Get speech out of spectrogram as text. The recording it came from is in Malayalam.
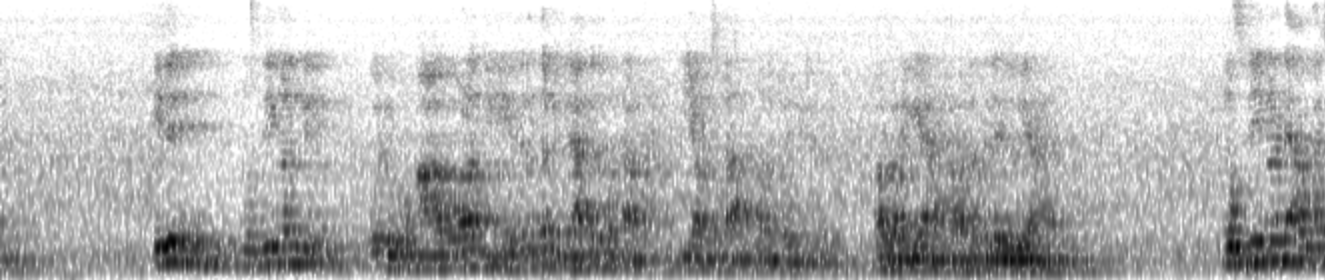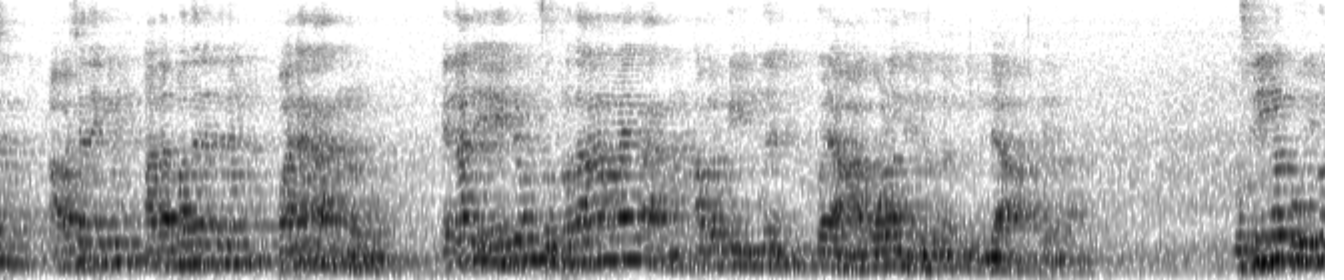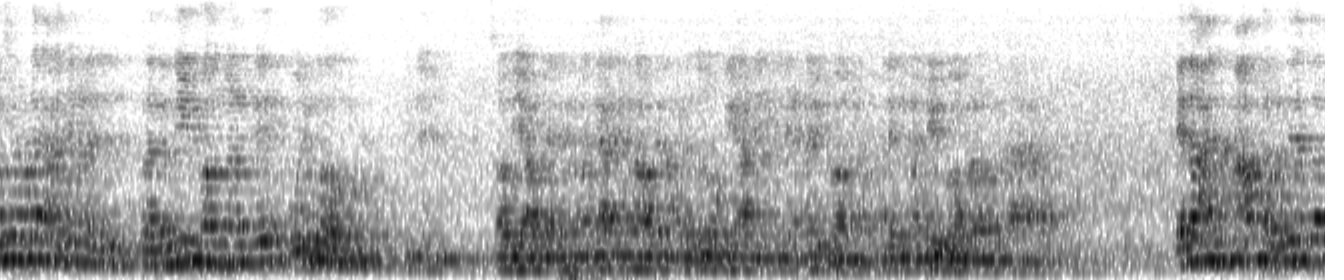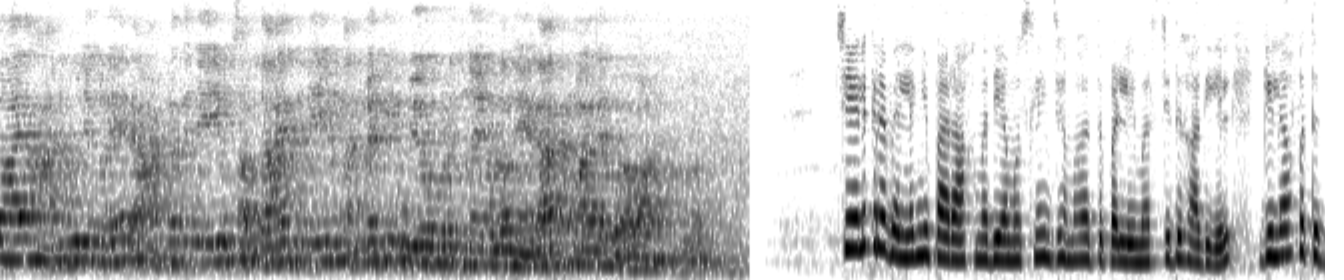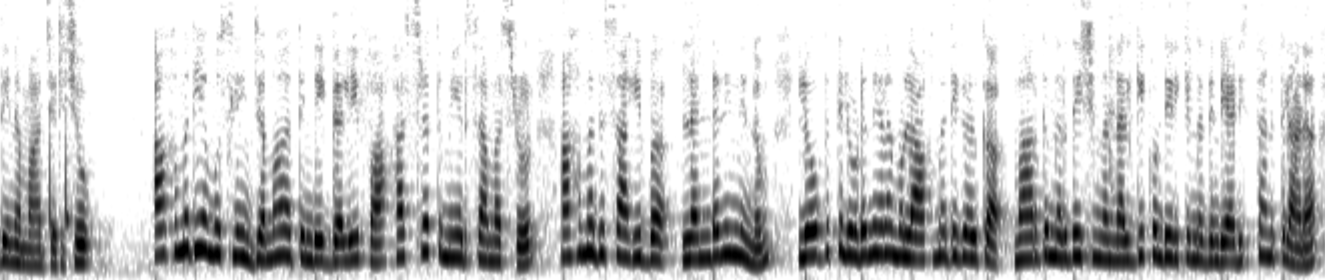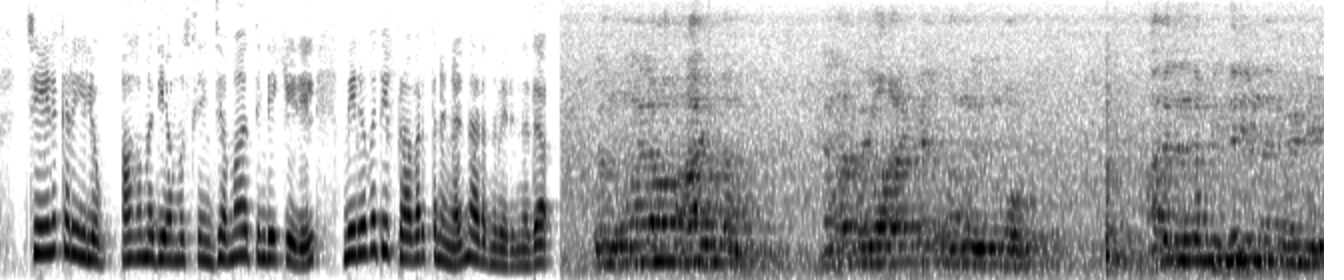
ഇത് മുസ്ലിങ്ങൾക്ക് ഒരു ആഗോള നേതൃത്വം ഇല്ലാത്തത് കൊണ്ടാണ് ഈ അവസ്ഥ വന്നുപോയിരിക്കുന്നത് അവർ പറയുകയാണ് പത്രത്തിൽ എഴുതുകയാണ്. മുസ്ലിങ്ങളുടെ അവകാശ അവശതയ്ക്കും അധപതനത്തിനും പല കാരണങ്ങളുണ്ട് എന്നാൽ ഏറ്റവും സുപ്രധാനമായ കാരണം അവർക്ക് ഇന്ന് ഒരു ആഗോള നേതൃത്വം ഇല്ല. മുസ്ലിങ്ങൾ ഭൂരിപക്ഷമുള്ള രാജ്യങ്ങളിൽ പ്രകൃതി വിഭവങ്ങൾക്ക് ഒരു കുറവും പിന്നെ സൗദി ആവട്ടെ അല്ലെങ്കിൽ മറ്റു രാജ്യങ്ങളാവട്ടെ നമ്മൾ എടുത്തു നോക്കുകയാണെങ്കിൽ എണ്ണ വിഭവങ്ങൾ അല്ലെങ്കിൽ മറ്റു വിഭവങ്ങളൊക്കെ ധാരാളം. എന്നാൽ ആ പ്രകൃതിദത്തമായ ആനുകൂല്യങ്ങളെ രാഷ്ട്രത്തിന്റെയും സമുദായത്തിന്റെയും നന്മയ്ക്ക് ഉപയോഗപ്പെടുത്തുന്നതിനുള്ള നേതാക്കന്മാരുടെ കുറവാണ് ചേലക്കര വെല്ലങ്ങിപ്പാറ അഹമ്മദിയ മുസ്ലിം ജമാഅത്ത് പള്ളി മസ്ജിദ് ഹാദിയിൽ ഗിലാഫത്ത് ദിനം ആചരിച്ചു. അഹമ്മദിയ മുസ്ലിം ജമാഅത്തിന്റെ ഖലീഫ ഹസ്രത്ത് മീർസ മസ്രൂർ അഹമ്മദ് സാഹിബ് ലണ്ടനിൽ നിന്നും ലോകത്തിലുടനീളമുള്ള അഹമ്മദികൾക്ക് മാർഗനിർദ്ദേശങ്ങൾ നൽകിക്കൊണ്ടിരിക്കുന്നതിന്റെ അടിസ്ഥാനത്തിലാണ് ചേലക്കരയിലും അഹമ്മദിയ മുസ്ലിം ജമാഅത്തിന്റെ കീഴിൽ നിരവധി പ്രവർത്തനങ്ങൾ നടന്നുവരുന്നത്. അതിൽ നിന്ന് പിന്തിരിയുന്നതിന് വേണ്ടി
